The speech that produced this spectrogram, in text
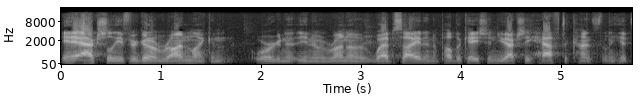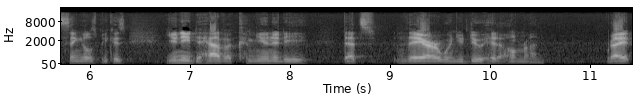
actually, if you're going to run like an you know, run a website and a publication, you actually have to constantly hit singles because you need to have a community that's there when you do hit a home run, right?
